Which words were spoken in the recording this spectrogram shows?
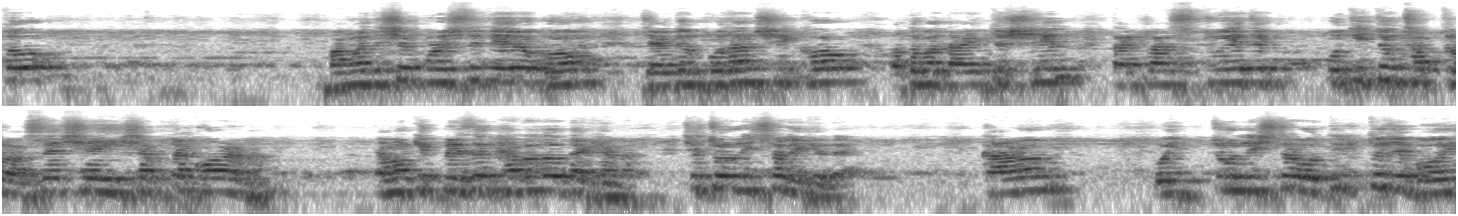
তো বাংলাদেশের পরিস্থিতি এরকম যে একজন প্রধান শিক্ষক অথবা দায়িত্বশীল তার ক্লাস টুয়ে যে পঁচিশ জন ছাত্র আছে সেই হিসাবটা করে না। এমনকি প্রেজেন্ট খাতাতেও দেখে না। সে চল্লিশটা লিখে দেয়। কারণ ওই চল্লিশটার অতিরিক্ত যে বই,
